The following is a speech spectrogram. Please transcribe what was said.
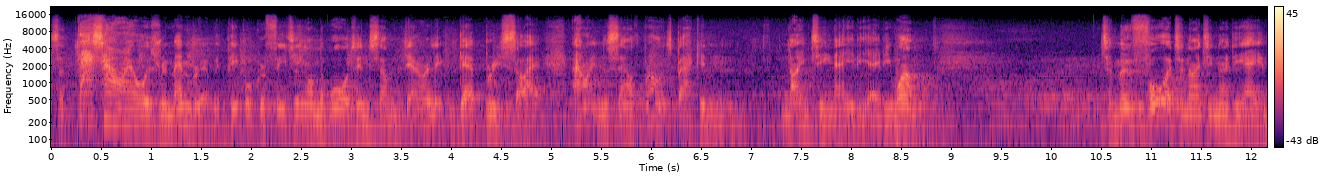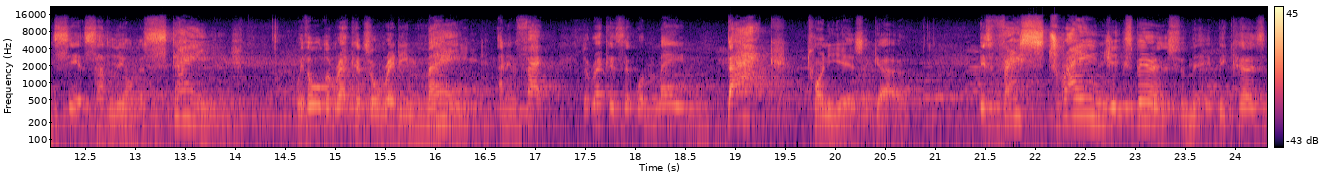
So that's how I always remember it, with people graffitiing on the walls in some derelict debris site out in the South Bronx back in 1980, 81. To move forward to 1998 and see it suddenly on the stage with all the records already made, and in fact, the records that were made back 20 years ago, is a very strange experience for me because.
